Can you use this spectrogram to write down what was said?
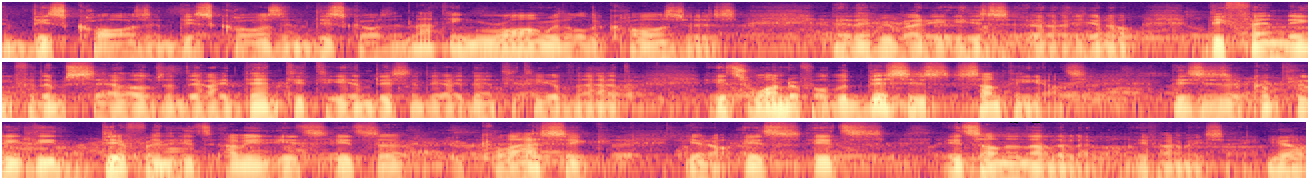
and this cause and this cause and this cause. And nothing wrong with all the causes that everybody is, uh, you know, defending for themselves and their identity and this and the identity of that. It's wonderful, but this is something else. This is a completely different. It's. I mean, it's it's a classic. You know, it's it's it's on another level, if I may say. Yeah.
